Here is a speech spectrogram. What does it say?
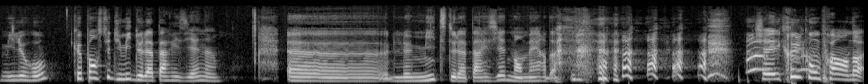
1000 euros. Que penses-tu du mythe de la Parisienne? Euh, le mythe de la Parisienne m'emmerde. J'avais cru le comprendre.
